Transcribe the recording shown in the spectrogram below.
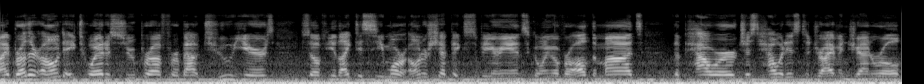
my brother owned a Toyota Supra for about two years, so if you'd like to see more ownership experience, going over all the mods, the power, just how it is to drive in general,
